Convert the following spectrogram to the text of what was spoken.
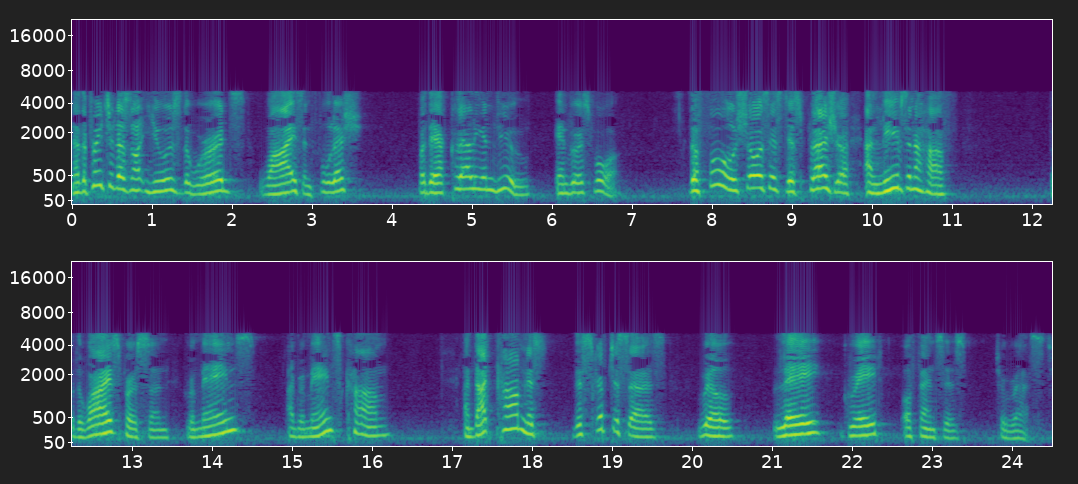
Now, the preacher does not use the words wise and foolish, but they are clearly in view in verse 4. The fool shows his displeasure and leaves in a huff, but the wise person remains and remains calm and that calmness, this scripture says, will lay great offenses to rest.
